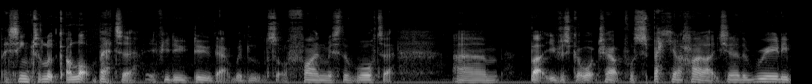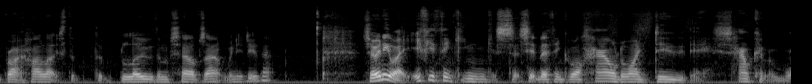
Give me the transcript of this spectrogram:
They seem to look a lot better if you do do that with sort of fine mist of water. Um, but you've just got to watch out for specular highlights. You know, the really bright highlights that, that blow themselves out when you do that. So anyway, if you're thinking, sitting there thinking, well, how do I do this? How can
